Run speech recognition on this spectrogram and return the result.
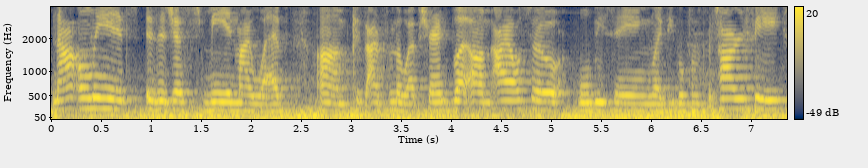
not only is, is it just me and my web, because um, I'm from the web strand, but um, I also will be seeing like people from photography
